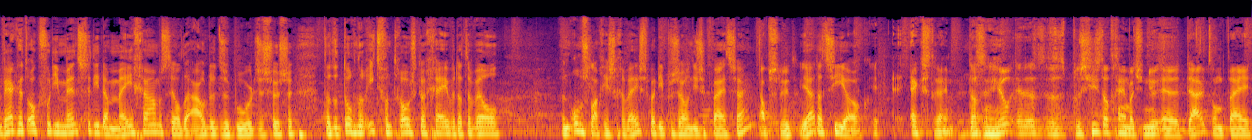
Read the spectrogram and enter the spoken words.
werkt het ook voor die mensen die dan meegaan... stel de ouders, de broers, de zussen... dat het toch nog iets van troost kan geven... dat er wel een omslag is geweest bij die persoon die ze kwijt zijn? Absoluut. Ja, dat zie je ook. Extreem. Dat is, een heel, dat is- dat is precies datgene wat je nu eh, duidt. Want wij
